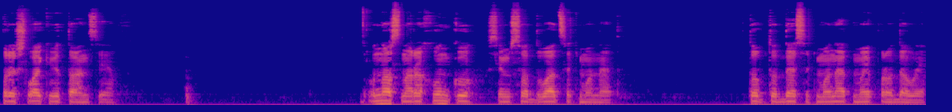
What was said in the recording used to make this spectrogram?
Прийшла квитанція. У нас на рахунку 720 монет. Тобто 10 монет ми продали.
